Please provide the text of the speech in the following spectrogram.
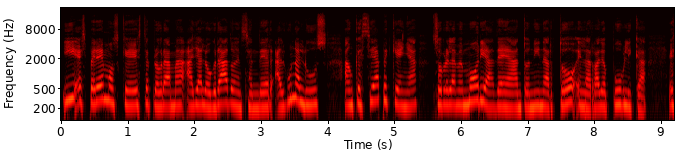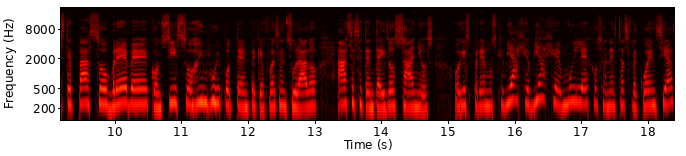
y esperemos que este programa haya logrado encender alguna luz, aunque sea pequeña, sobre la memoria de Antonine Artaud en la radio pública. Este paso breve, conciso y muy potente que fue censurado hace 72 años. Hoy esperemos que viaje, viaje muy lejos en estas frecuencias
